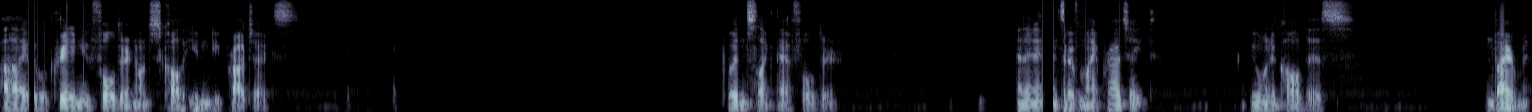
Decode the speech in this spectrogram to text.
I will create a new folder and I'll just call it Unity Projects. Go ahead and select that folder. And then instead of my project, we want to call this environment.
